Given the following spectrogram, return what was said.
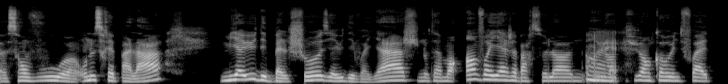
Euh, sans vous, on ne serait pas là. Mais il y a eu des belles choses, il y a eu des voyages, notamment un voyage à Barcelone. On a pu encore une fois être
